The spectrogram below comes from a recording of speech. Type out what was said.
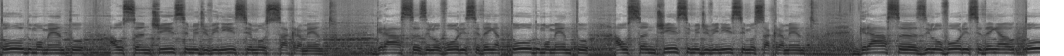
todo momento ao Santíssimo e Diviníssimo Sacramento. Graças e louvores se deem a todo momento ao Santíssimo e Diviníssimo Sacramento. Graças e louvores se deem a todo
